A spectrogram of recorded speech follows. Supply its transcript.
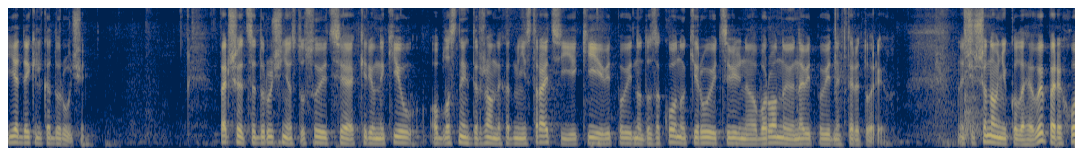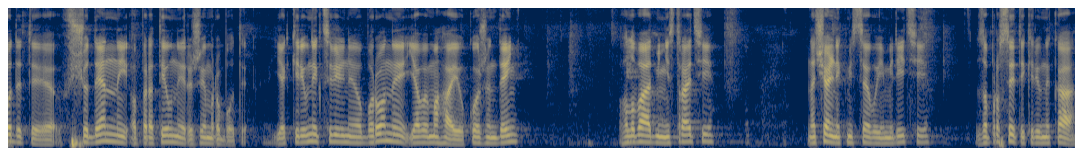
Є декілька доручень. Перше, це доручення стосується керівників обласних державних адміністрацій, які відповідно до закону керують цивільною обороною на відповідних територіях. Значить, шановні колеги, ви переходите в щоденний оперативний режим роботи. Як керівник цивільної оборони я вимагаю кожен день голова адміністрації, начальник місцевої міліції, запросити керівника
